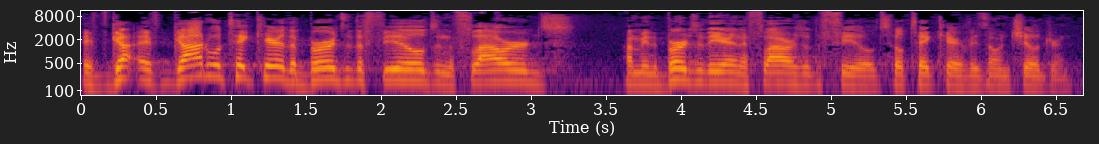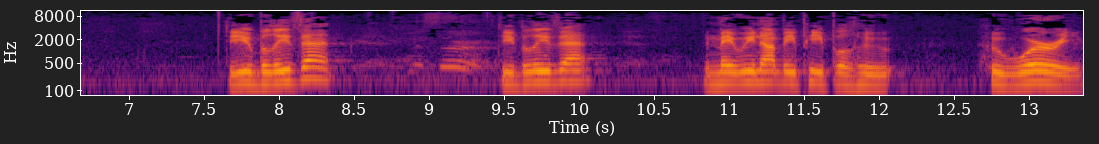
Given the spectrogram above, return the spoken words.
If God, if God will take care of the birds of the fields and the flowers, I mean, the birds of the air and the flowers of the fields, he'll take care of his own children. Do you believe that? Yes, sir. Do you believe that? Yes. may we not be people who, who worry,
